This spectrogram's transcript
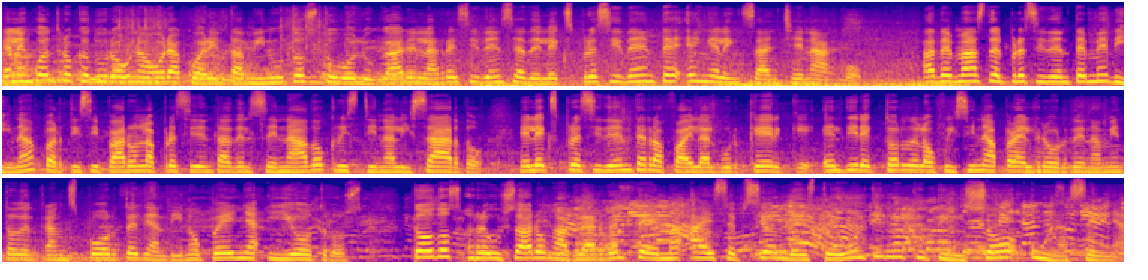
El encuentro que duró una hora 40 minutos tuvo lugar en la residencia del expresidente en el ensanche Naco. Además del presidente Medina, participaron la presidenta del Senado, Cristina Lizardo, el expresidente Rafael Alburquerque, el director de la Oficina para el Reordenamiento del Transporte de Andino Peña y otros. Todos rehusaron hablar del tema, a excepción de este último que utilizó una seña.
